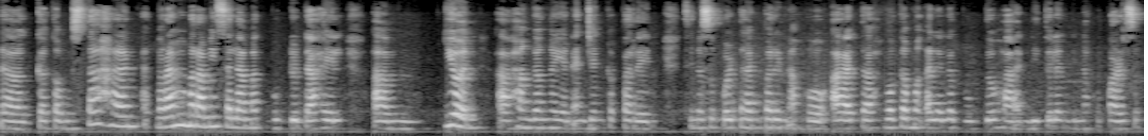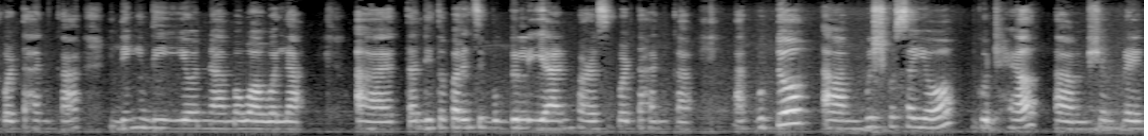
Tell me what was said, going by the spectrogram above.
nagkakamustahan at maraming maraming salamat Bugdo dahil um, yun, uh, hanggang ngayon, andyan ka pa rin. Sinusuportahan pa rin ako. At uh, huwag kang mag-alala, Bugdo, ha? Dito lang din ako para suportahan ka. Hindi, hindi yun na uh, mawawala. At andito pa rin si Bugdo Lian para suportahan ka. At Bugdo, um, wish ko sa'yo good health. Um, Siyempre,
